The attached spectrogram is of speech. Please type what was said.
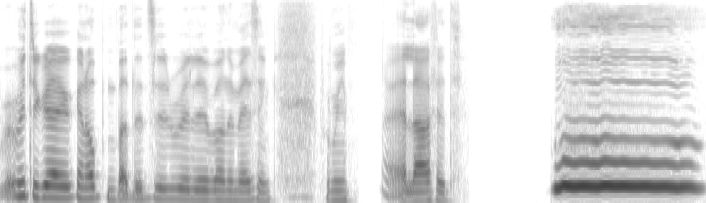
mutiger you can open, but it's really one amazing for me. I love it. Woo!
